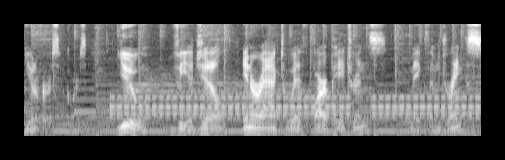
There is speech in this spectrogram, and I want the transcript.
universe, of course. You, via Jill, interact with bar patrons, make them drinks,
